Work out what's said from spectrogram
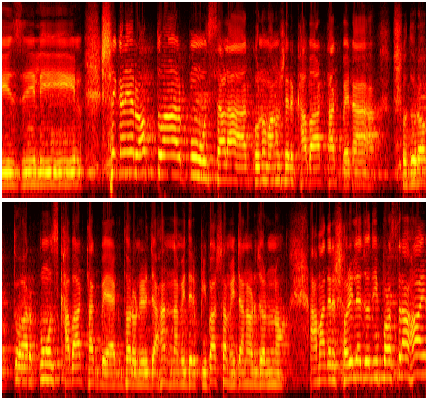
গিজলিন। সেখানে রক্ত আর পুঁজ ছাড়া কোনো মানুষের খাবার থাকবে না। শুধু রক্ত আর পুঁজ খাবার থাকবে এক ধরনের জাহান্নামীদের পিপাসা মেটানোর জন্য। আমাদের শরীরে যদি পসরা হয়,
